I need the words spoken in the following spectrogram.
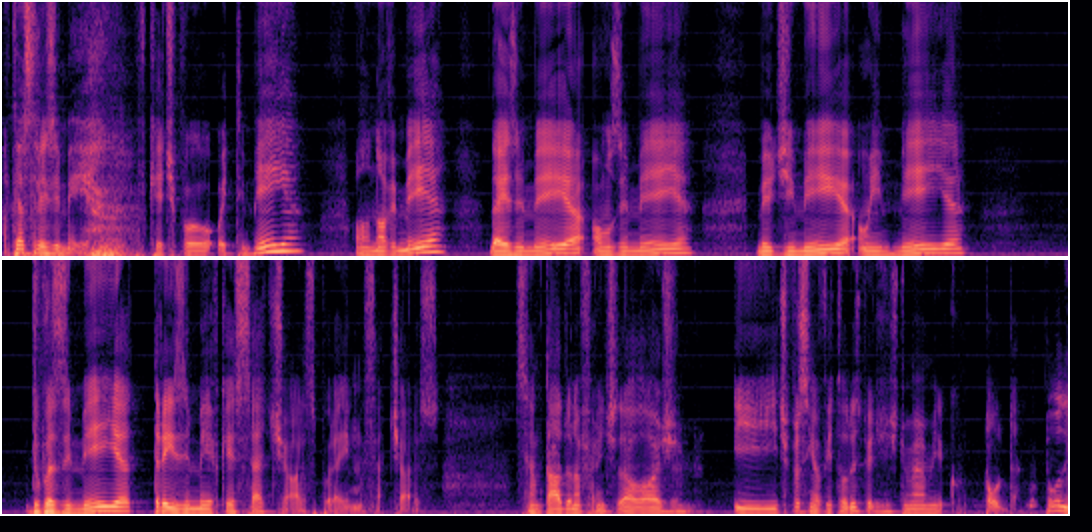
Até as três e meia. Fiquei, tipo, oito e meia, ou nove e meia. 10 e meia, 11 e meia, meio dia e meia, 1 e meia, 2 e meia, 3 e meia, fiquei 7 horas por aí, umas 7 horas, sentado na frente da loja. E, tipo assim, eu vi todo o expediente do meu amigo. Toda. Todo,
